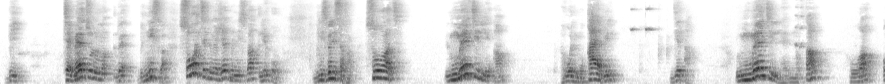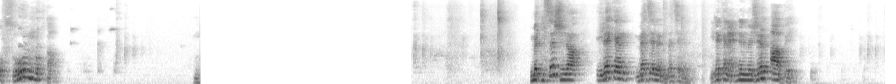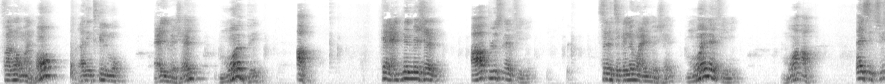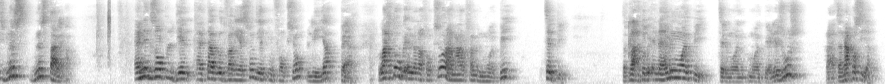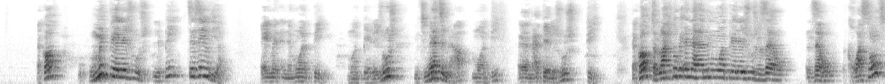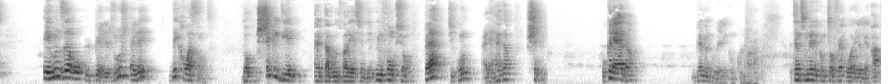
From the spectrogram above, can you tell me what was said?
بتماثل بالنسبة صورة هذا المجال بالنسبة لأو بالنسبة لصفر صورة المماثل لأ هو المقابل ديال أ والمماثل لهذه النقطة هو أفصول النقطة. ما تنساش هنا إلا كان مثلا مثلا إلا كان عندنا المجال ا بي فنورمالمون غادي نتكلموا على المجال موان بي ا كان عندنا المجال ا بلس لانفيني سنتكلم عن المجال موان لانفيني موان ا انسي سويت بنفس بنفس الطريقة. ان اكزومبل ديال ان تابلو دو فارياسيون ديال اون فونكسيون اللي هي بير لاحظوا بأن لا فونكسيون راه معرفه من موان بي حتى بي تلاحظوا بأنها من موان بي حتى موان بي على جوج؟ راه تناقصيه داكوغ ومن بي على جوج لبي تزايديه علما ان موان بي موان بي على جوج يتماثل مع موان بي مع بي على جوج بي D'accord تلاحظوا بانها من موان بي على جوج لزيرو لزيرو كرواسونس اي من زيرو لبي على جوج الي ديكرواسونس دونك الشكل ديال ان تابلو دو فارياسيون ديال اون فونكسيون بير تيكون على هذا الشكل وكالعاده بلا ما نقول عليكم كل مرة. تنتمنى لكم التوفيق وإلى اللقاء.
